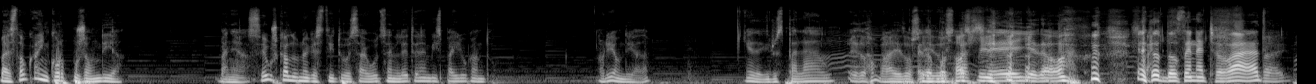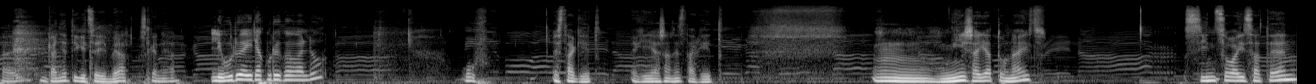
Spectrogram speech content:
ba ez dauka inkorpus handia. Baina, ze euskaldunek ez ditu ezagutzen leteren bizpairu kantu. Hori handia da. Edo iruzpalau, Edo, ba, edo, edo edo zazpi. edo, edo dozenatxo bat. Bai, bai, gainetik hitz egin behar, azkenean. Liburua irakurriko balu? Uf, ez dakit, egia esan ez dakit. Mm, ni saiatu naiz, zintzoa izaten,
